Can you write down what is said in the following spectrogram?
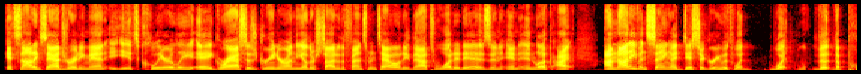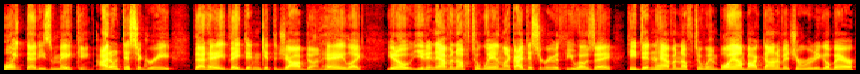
it's not exaggerating, man. It's clearly a grass is greener on the other side of the fence mentality. That's what it is. And and and look, I I'm not even saying I disagree with what what the the point that he's making. I don't disagree that hey, they didn't get the job done. Hey, like you know, you didn't have enough to win. Like I disagree with you, Jose. He didn't have enough to win. Bojan Bogdanović and Rudy Gobert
